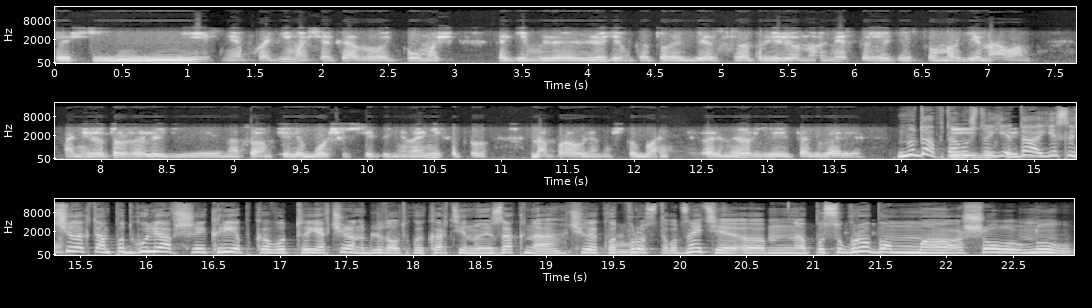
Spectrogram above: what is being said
То есть есть необходимость оказывать помощь таким людям, которые без определенного места жительства, маргиналам, они же тоже люди, и на самом деле в большей степени на них это направлено, чтобы они не замерзли и так далее. Ну да, потому и что, да, если человек там подгулявший крепко, вот я вчера наблюдал такую картину из окна, человек вот а. просто, вот знаете, эм, по сугробам э, шел, ну,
